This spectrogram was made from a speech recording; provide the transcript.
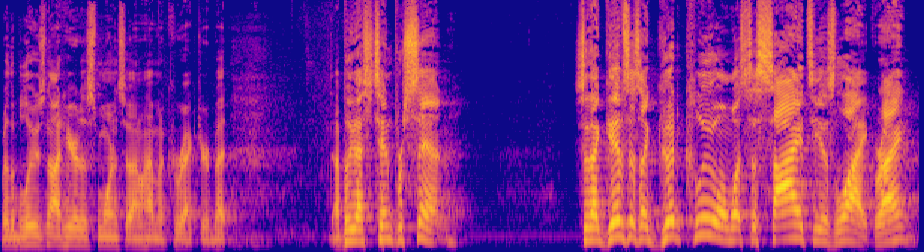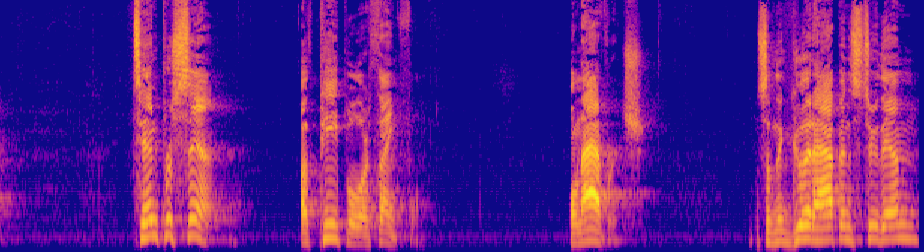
Brother Blue's not here this morning, so I don't have a corrector, but I believe that's 10%. So that gives us a good clue on what society is like, right? 10% of people are thankful on average. Something good happens to them,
